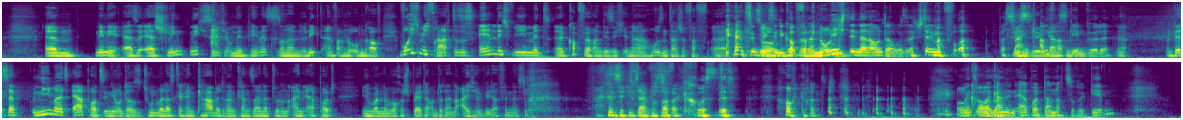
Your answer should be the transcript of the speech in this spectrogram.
Ähm, nee, nee, also er schlingt nicht sich um den Penis, sondern liegt einfach nur oben drauf. Wo ich mich frage, das ist ähnlich wie mit äh, Kopfhörern, die sich in der Hosentasche ver äh, Zum so Glück sind die Kopfhörer verknoten. nicht in deiner Unterhose. Stell dir mal vor, was Siehst ein Kampf ganzen- abgehen würde. Ja. Und deshalb niemals AirPods in die Unterhose tun, weil da ist gar kein Kabel dran. Kann sein, dass du dann einen AirPod irgendwann eine Woche später unter deiner Eichel wiederfindest. Weil sich da einfach ver verkrustet. Oh Gott. Oh, Meinst du, man kann den AirPod dann noch zurückgeben?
